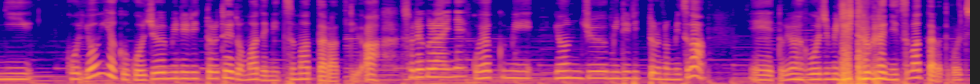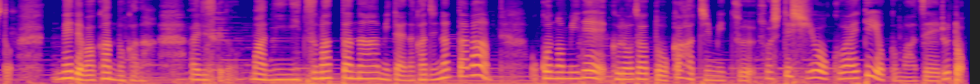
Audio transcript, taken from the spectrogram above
450ml 程度まで煮詰まったらっていう、あ、それぐらいね、540ml の水が、えっ、ー、と、450ml ぐらい煮詰まったらって、これちょっと目でわかんのかな？あれですけど、まあ、煮詰まったな、みたいな感じになったら、お好みで黒砂糖か蜂蜜、そして塩を加えてよく混ぜると。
